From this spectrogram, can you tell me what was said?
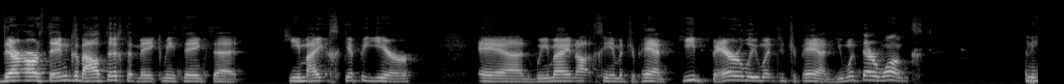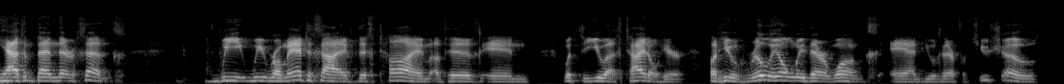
there are things about this that make me think that he might skip a year and we might not see him in Japan. He barely went to Japan. He went there once and he hasn't been there since. We we romanticize this time of his in with the US title here, but he was really only there once and he was there for two shows.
